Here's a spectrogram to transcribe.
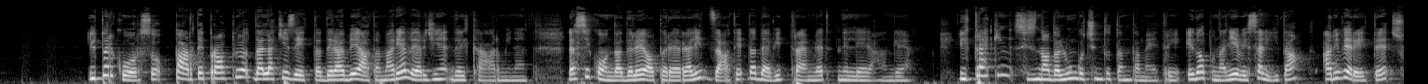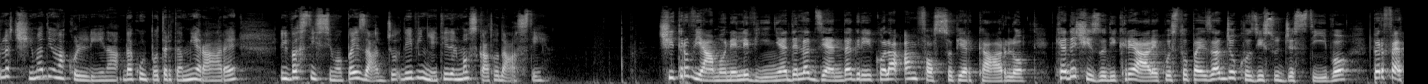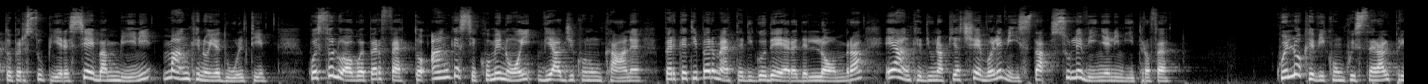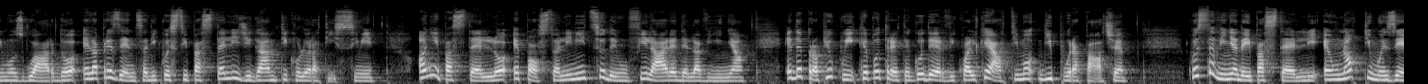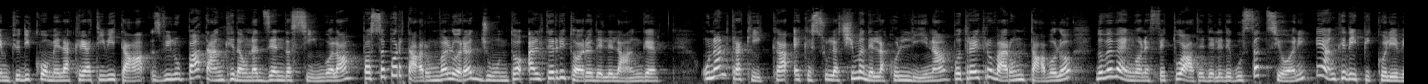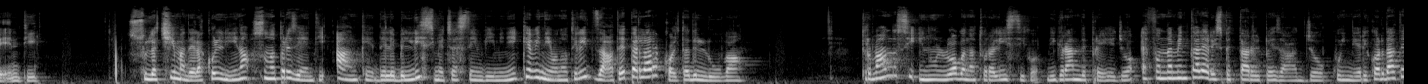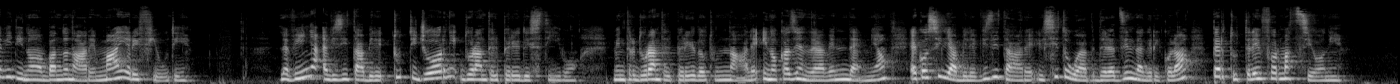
Il percorso parte proprio dalla chiesetta della Beata Maria Vergine del Carmine, la seconda delle opere realizzate da David Tremlett nelle Langhe. Il trekking si snoda lungo 180 metri e dopo una lieve salita arriverete sulla cima di una collina da cui potrete ammirare il vastissimo paesaggio dei vigneti del Moscato d'Asti. Ci troviamo nelle vigne dell'azienda agricola Anfosso Piercarlo, che ha deciso di creare questo paesaggio così suggestivo, perfetto per stupire sia i bambini ma anche noi adulti. Questo luogo è perfetto anche se come noi viaggi con un cane, perché ti permette di godere dell'ombra e anche di una piacevole vista sulle vigne limitrofe. Quello che vi conquisterà al primo sguardo è la presenza di questi pastelli giganti coloratissimi. Ogni pastello è posto all'inizio di un filare della vigna ed è proprio qui che potrete godervi qualche attimo di pura pace. Questa vigna dei pastelli è un ottimo esempio di come la creatività, sviluppata anche da un'azienda singola, possa portare un valore aggiunto al territorio delle langhe. Un'altra chicca è che sulla cima della collina potrai trovare un tavolo dove vengono effettuate delle degustazioni e anche dei piccoli eventi. Sulla cima della collina sono presenti anche delle bellissime ceste in vimini che venivano utilizzate per la raccolta dell'uva. Trovandosi in un luogo naturalistico di grande pregio, è fondamentale rispettare il paesaggio, quindi ricordatevi di non abbandonare mai i rifiuti. La vigna è visitabile tutti i giorni durante il periodo estivo, mentre durante il periodo autunnale, in occasione della vendemmia, è consigliabile visitare il sito web dell'azienda agricola per tutte le informazioni.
